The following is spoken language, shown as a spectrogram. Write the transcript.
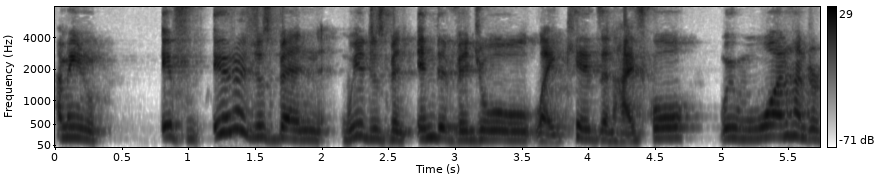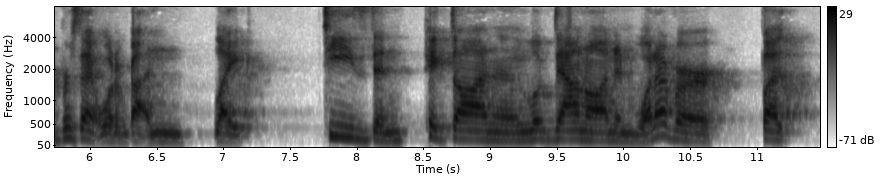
I mean, if it had just been, we had just been individual like kids in high school, we 100% would have gotten like teased and picked on and looked down on and whatever. But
